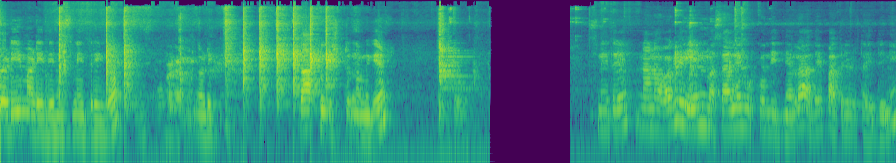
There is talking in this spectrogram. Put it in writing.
ರೆಡಿ ಮಾಡಿದ್ದೀನಿ ಸ್ನೇಹಿತರೆ ಈಗ. ನೋಡಿ, ಸಾಕು ಇಷ್ಟು ನಮಗೆ. ಸ್ನೇಹಿತರೆ, ನಾನು ಆವಾಗಲೇ ಏನು ಮಸಾಲೆ ಹುರ್ಕೊಂಡಿದ್ನಲ್ಲ, ಅದೇ ಪಾತ್ರೆ ಇಡ್ತಾ ಇದ್ದೀನಿ.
